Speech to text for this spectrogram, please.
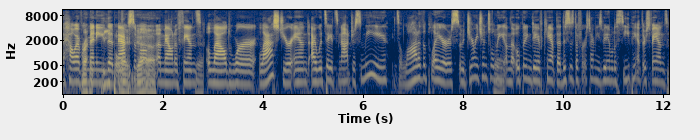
however Right. many People. the Right, maximum yeah. amount of fans allowed were last year. And I would say it's not just me, it's a lot of the players. So Jeremy Chinn told me on the opening day of camp that this is the first time he's been able to see Panthers fans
